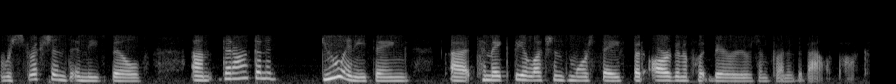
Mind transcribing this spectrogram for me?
restrictions in these bills um, that aren't going to do anything uh, to make the elections more safe, but are going to put barriers in front of the ballot box.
